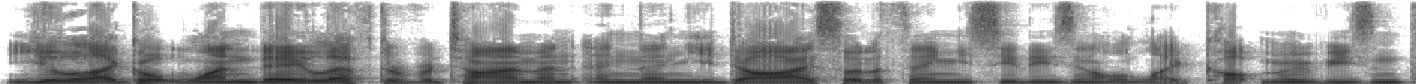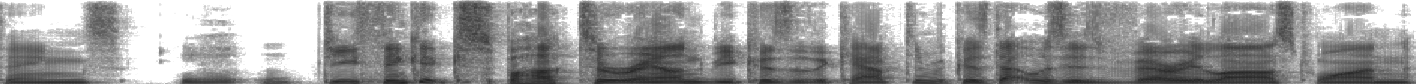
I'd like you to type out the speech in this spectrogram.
you like got one day left of retirement and then you die sort of thing? You see these in old like cop movies and things. Do you think it sparked around because of the captain? Because that was his very last one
